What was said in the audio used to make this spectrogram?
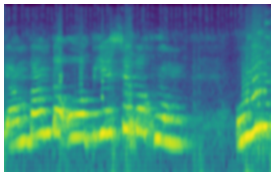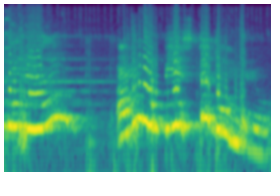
Yandan da OBS'e bakıyorum. Oyun donuyor ama OBS'te donmuyor.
